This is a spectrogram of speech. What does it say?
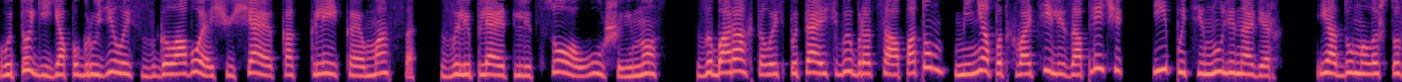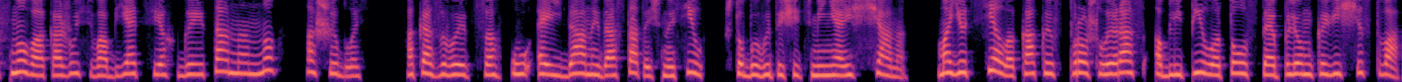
В итоге я погрузилась с головой, ощущая, как клейкая масса залепляет лицо, уши и нос. Забарахталась, пытаясь выбраться, а потом меня подхватили за плечи и потянули наверх. Я думала, что снова окажусь в объятиях Гаэтана, но ошиблась. Оказывается, у Эйданы достаточно сил, чтобы вытащить меня из щана. Мое тело, как и в прошлый раз, облепила толстая пленка вещества.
